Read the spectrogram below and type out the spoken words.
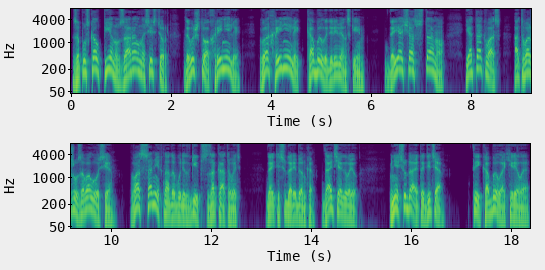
запускал пену, заорал на сестер. «Да вы что, охренели? Вы охренели, кобылы деревенские? Да я сейчас встану, я так вас отвожу за волосье. Вас самих надо будет в гипс закатывать. Дайте сюда ребенка. Дайте, я говорю. Мне сюда, это дитя. Ты, кобыла охерелая,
